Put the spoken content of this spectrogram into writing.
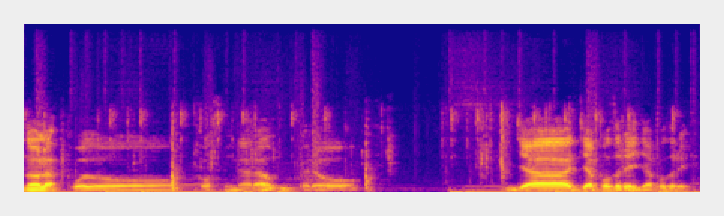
no las puedo cocinar aún, pero ya, ya podré, ya podré.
